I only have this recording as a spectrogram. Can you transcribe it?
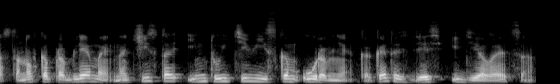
постановка проблемы на чисто интуитивистском уровне, как это здесь и делается.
